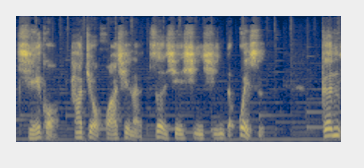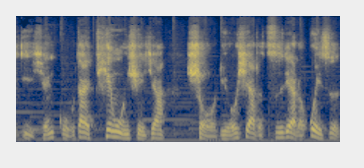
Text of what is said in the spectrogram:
结果他就发现了这些星星的位置，跟以前古代天文学家所留下的资料的位置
